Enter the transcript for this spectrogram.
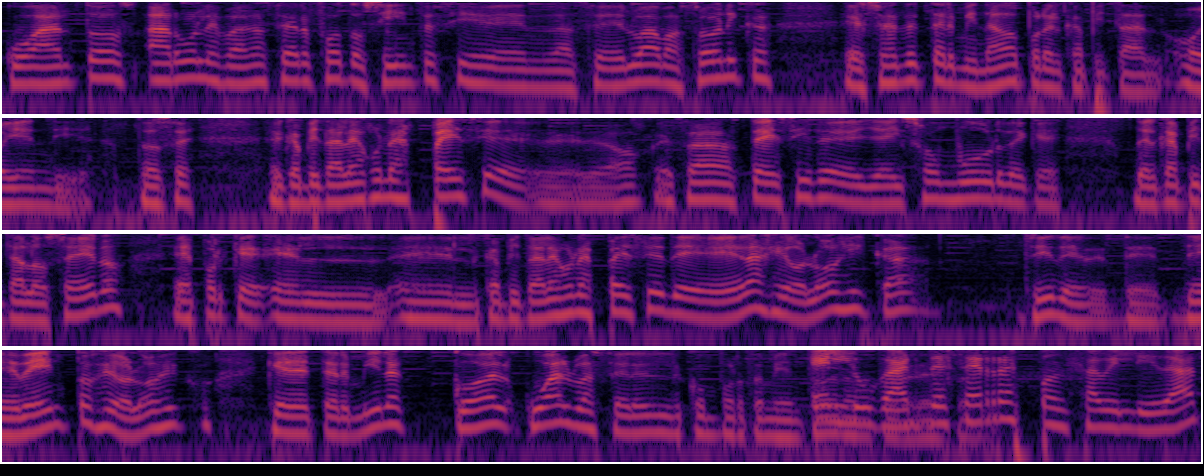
cuántos árboles van a hacer fotosíntesis en la selva amazónica, eso es determinado por el capital hoy en día. Entonces, el capital es una especie, digamos, esa tesis de Jason Moore de que del capitaloceno es porque el, el capital es una especie de era geológica Sí, de, de, de, eventos geológicos que determina cuál, cuál va a ser el comportamiento. En lugar de ser responsabilidad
